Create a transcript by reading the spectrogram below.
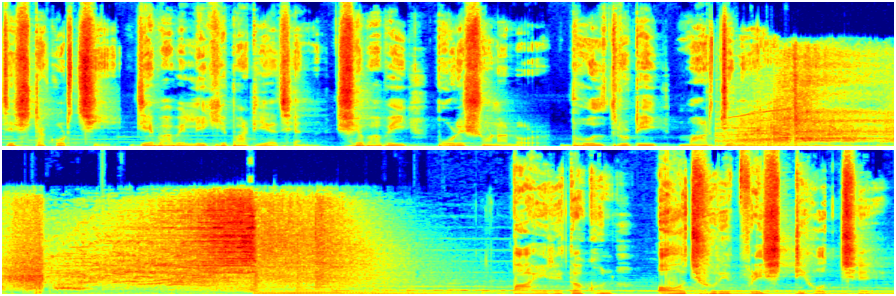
চেষ্টা করছি যেভাবে লিখে পাঠিয়েছেন, সেভাবেই পড়ে শোনানোর। ভুল ত্রুটি মার্জনীয় বাইরে তখন অঝরে বৃষ্টি হচ্ছে।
